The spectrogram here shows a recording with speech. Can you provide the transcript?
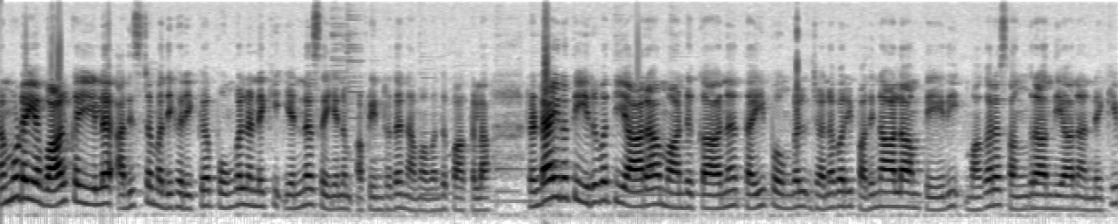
நம்முடைய வாழ்க்கையில் அதிர்ஷ்டம் அதிகரிக்க பொங்கல் அன்னைக்கு என்ன செய்யணும் அப்படின்றத நம்ம வந்து பார்க்கலாம். ரெண்டாயிரத்தி இருபத்தி ஆறாம் ஆண்டுக்கான தைப்பொங்கல் ஜனவரி பதினாலாம் தேதி மகர சங்கராந்தியான அன்னைக்கு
